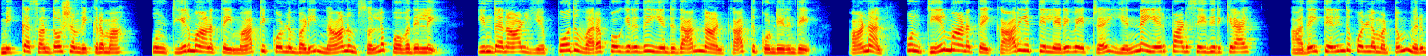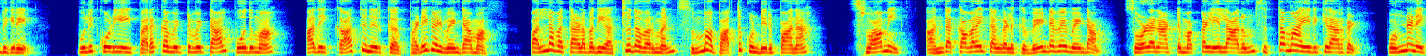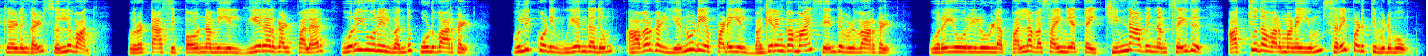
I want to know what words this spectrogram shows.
மிக்க சந்தோஷம் விக்ரமா. உன் தீர்மானத்தை மாற்றிக்கொள்ளும்படி நானும் சொல்லப் போவதில்லை. இந்த நாள் எப்போது வரப்போகிறது என்றுதான் நான் காத்துக் கொண்டிருந்தேன். ஆனால் உன் தீர்மானத்தை காரியத்தில் நிறைவேற்ற என்ன ஏற்பாடு செய்திருக்கிறாய்? அதை தெரிந்து கொள்ள மட்டும் விரும்புகிறேன். புலிக்கொடியை பறக்க விட்டுவிட்டால் போதுமா? அதை காத்து நிற்க படைகள் வேண்டாமா? பல்லவ தளபதி அச்சுதவர்மன் சும்மா பார்த்து கொண்டிருப்பானா? சுவாமி அந்த கவலை தங்களுக்கு வேண்டவே வேண்டாம். சோழ நாட்டு மக்கள் எல்லாரும் சித்தமாயிருக்கிறார்கள். பொன்னனை கேளுங்கள் சொல்லுவான். புரட்டாசி பௌர்ணமியில் வீரர்கள் பலர் உறையூரில் வந்து கூடுவார்கள். புலிக்கொடி உயர்ந்ததும் அவர்கள் என்னுடைய படையில் பகிரங்கமாய் சேர்ந்து விடுவார்கள். உறையூரில் உள்ள பல்லவ சைன்யத்தை சின்னாபின்னம் செய்து அச்சுதவர்மனையும் சிறைப்படுத்தி விடுவோம்.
